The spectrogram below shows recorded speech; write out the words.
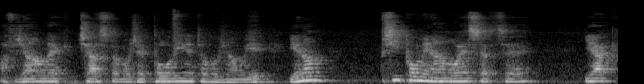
A v žálmech často, možná polovině toho žálmu, je jenom připomíná moje srdce, jak,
